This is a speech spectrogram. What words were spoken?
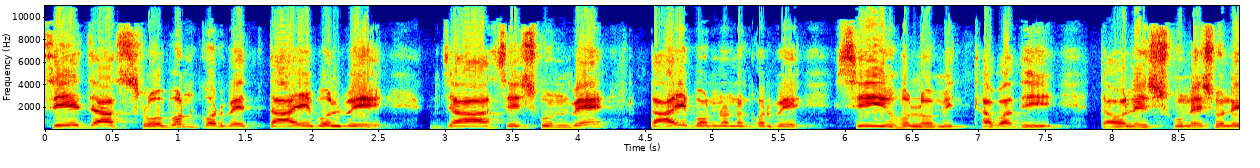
সে যা শ্রবণ করবে তাই বলবে, যা সে শুনবে তাই বর্ণনা করবে, সেই হলো মিথ্যাবাদী। তাহলে শুনে শুনে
